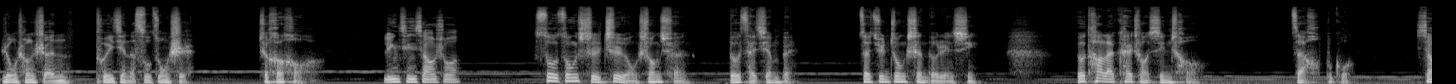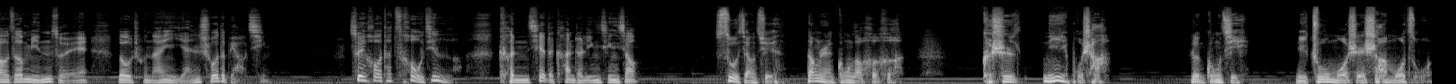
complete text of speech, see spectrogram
荣成神推荐了肃宗氏，这很好。林清霄说：“肃宗氏智勇双全，德才兼备，在军中甚得人心。由他来开创新朝，再好不过。”小泽抿嘴，露出难以言说的表情。最后，他凑近了，恳切的看着林清霄：“肃将军当然功劳赫赫，可是你也不差。论功绩，你诛魔神杀魔族，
